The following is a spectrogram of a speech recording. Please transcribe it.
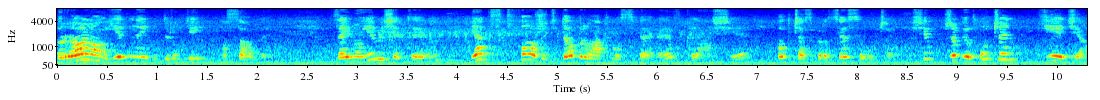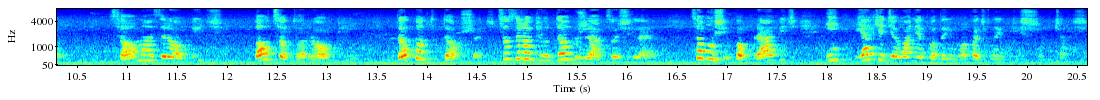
rolą jednej i drugiej osoby. Zajmujemy się tym, jak stworzyć dobrą atmosferę w klasie podczas procesu uczenia się, żeby uczeń wiedział, co ma zrobić, po co to robi, dokąd doszedł, co zrobił dobrze, a co źle, co musi poprawić i jakie działania podejmować w najbliższym czasie.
